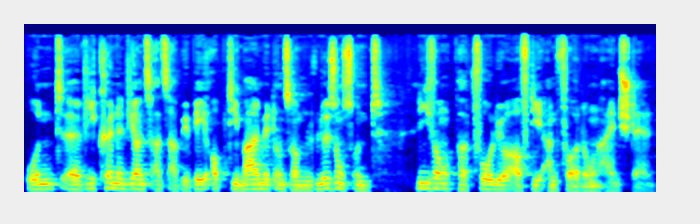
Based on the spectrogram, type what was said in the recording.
und äh, wie können wir uns als ABB optimal mit unserem Lösungs- und Lieferungsportfolio auf die Anforderungen einstellen.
